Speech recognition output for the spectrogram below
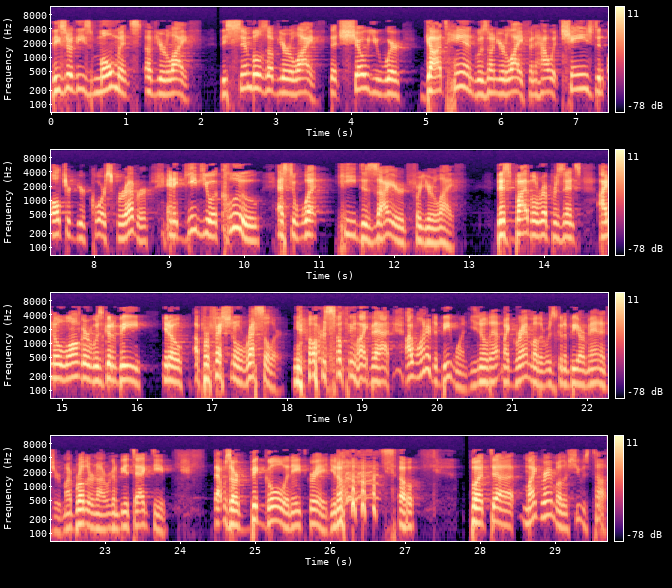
These are these moments of your life, these symbols of your life that show you where God's hand was on your life and how it changed and altered your course forever. And it gives you a clue as to what He desired for your life. This Bible represents, I no longer was going to be you know, a professional wrestler, you know, or something like that. I wanted to be one. You know that? My grandmother was going to be our manager. My brother and I were going to be a tag team. That was our big goal in eighth grade, you know? so, but uh, my grandmother, she was tough.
